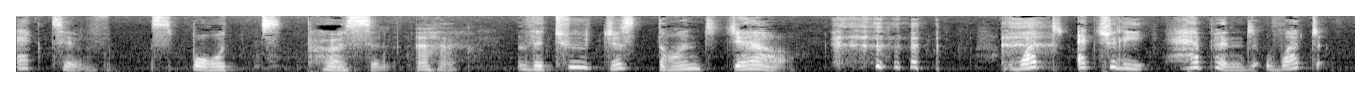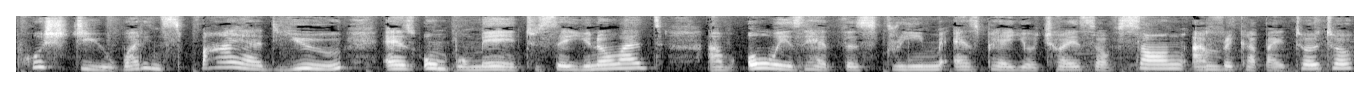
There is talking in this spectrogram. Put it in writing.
active sports person, Uh-huh. The two just don't gel. what actually happened? What pushed you? What inspired you as Umpume to say, you know what? I've always had this dream as per your choice of song, Africa by Toto.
